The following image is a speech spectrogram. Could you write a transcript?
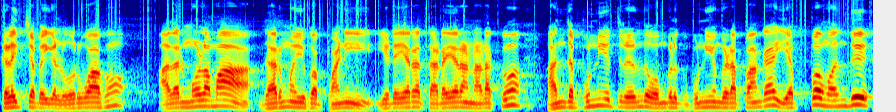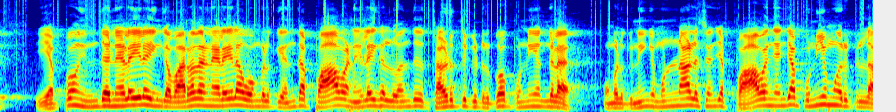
கிளைச்சபைகள் உருவாகும். அதன் மூலமாக தர்மயுக பணி இடையற தடையற நடக்கும். அந்த புண்ணியத்திலிருந்து உங்களுக்கு புண்ணியம் கிடப்பாங்க. எப்போ வந்து எப்போ இந்த நிலையில் இங்கே வரத நிலையில் உங்களுக்கு எந்த பாவ நிலைகள் வந்து தடுத்துக்கிட்டு இருக்கோ புண்ணியங்களை உங்களுக்கு நீங்கள் முன்னால் செஞ்ச பாவம் செஞ்சால் புண்ணியமும் இருக்குல்ல.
